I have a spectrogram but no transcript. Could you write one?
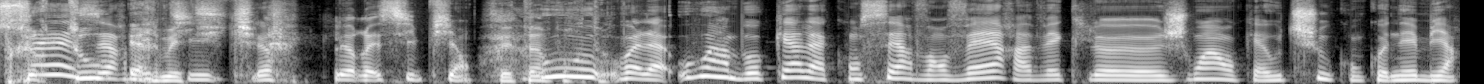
Très Surtout hermétique, hermétique. Le, le récipient. C'est Ou, voilà, ou un bocal à conserve en verre avec le joint en caoutchouc qu'on connaît bien.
